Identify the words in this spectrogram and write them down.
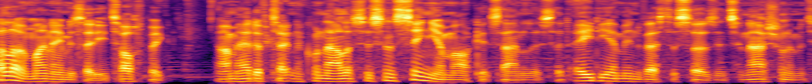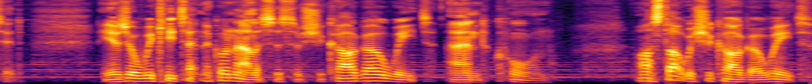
Hello, my name is Eddie Tofpik. I'm Head of Technical Analysis and Senior Markets Analyst at ADM Investor Services International Limited. Here's your weekly technical analysis of Chicago wheat and corn. I'll start with Chicago wheat.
